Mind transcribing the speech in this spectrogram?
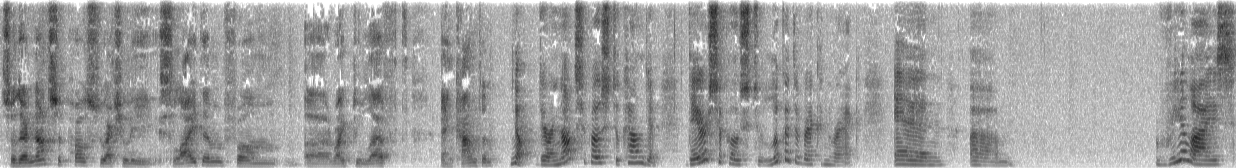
So they're not supposed to actually slide them from uh, right to left and count them? No, they're not supposed to count them. They're supposed to look at the rekenrek and um, realize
